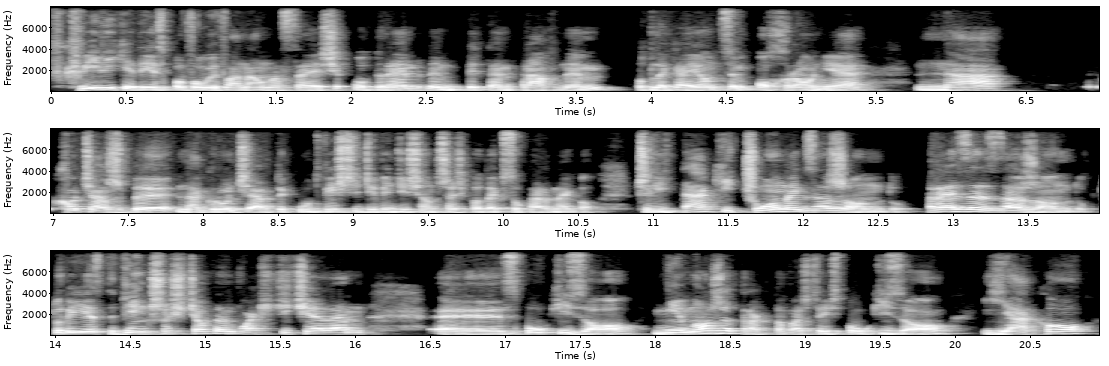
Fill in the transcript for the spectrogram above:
w chwili, kiedy jest powoływana, ona staje się odrębnym bytem prawnym, podlegającym ochronie na chociażby na gruncie artykułu 296 kodeksu karnego. Czyli taki członek zarządu, prezes zarządu, który jest większościowym właścicielem e, spółki ZO, nie może traktować tej spółki ZO jako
